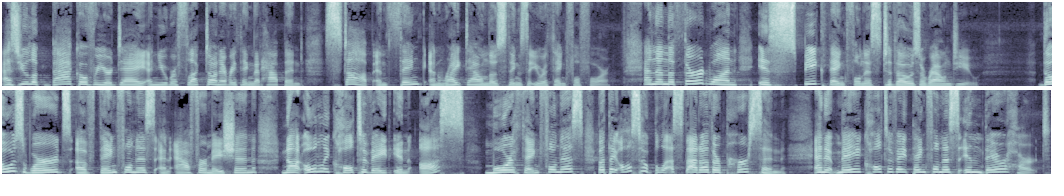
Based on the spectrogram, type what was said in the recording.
As you look back over your day and you reflect on everything that happened, stop and think and write down those things that you are thankful for. And then the third one is speak thankfulness to those around you. Those words of thankfulness and affirmation not only cultivate in us, more thankfulness, but they also bless that other person. And it may cultivate thankfulness in their heart.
